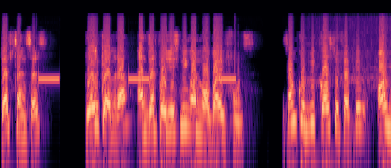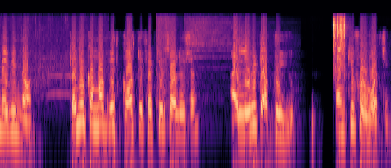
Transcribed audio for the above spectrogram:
depth sensors, dual camera and their positioning on mobile phones. Some could be cost effective or maybe not. Can you come up with cost effective solution? I leave it up to you. Thank you for watching.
